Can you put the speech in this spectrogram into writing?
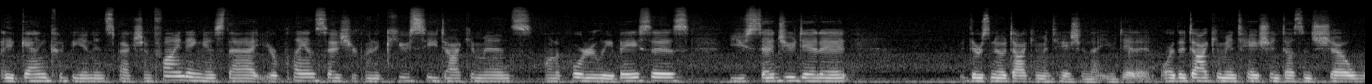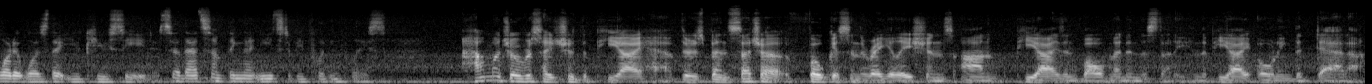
again, could be an inspection finding is that your plan says you're going to QC documents on a quarterly basis. You said you did it there's no documentation that you did it, or the documentation doesn't show what it was that you QC'd. So that's something that needs to be put in place. How much oversight should the PI have? There's been such a focus in the regulations on PI's involvement in the study and the PI owning the data.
